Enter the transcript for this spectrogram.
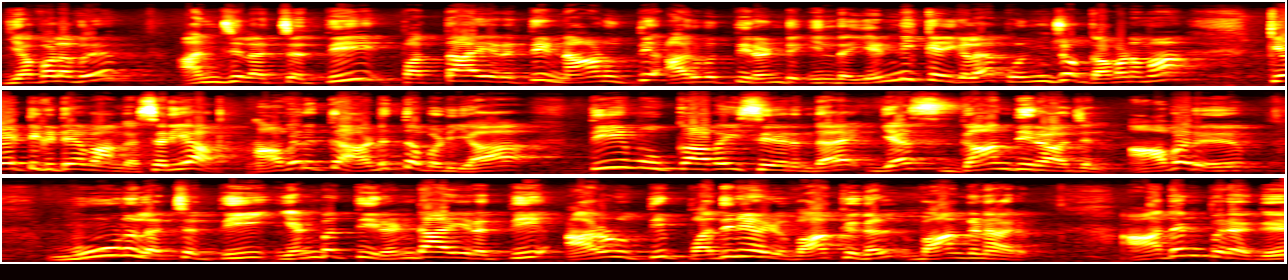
எவ்வளவு? அஞ்சு லட்சத்தி பத்தாயிரத்தி நானூத்தி அறுபத்தி ரெண்டு இந்த எண்ணிக்கைகளை கொஞ்சம் கவனமா கேட்டுக்கிட்டே வாங்க. சரியா? அவருக்கு அடுத்தபடியா திமுகவை சேர்ந்த எஸ். காந்திராஜன். அவரு மூணு லட்சத்தி எண்பத்தி ரெண்டாயிரத்தி அறுநூத்தி பதினேழு வாக்குகள் வாங்கினார். அதன் பிறகு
